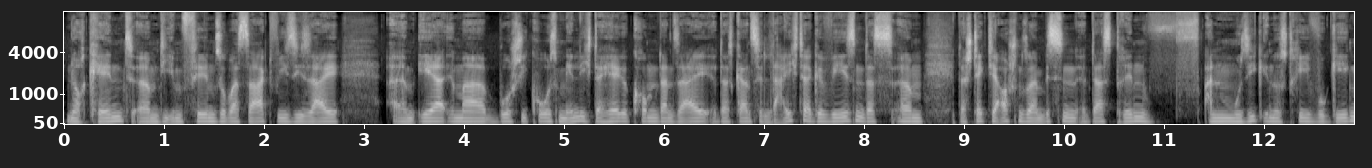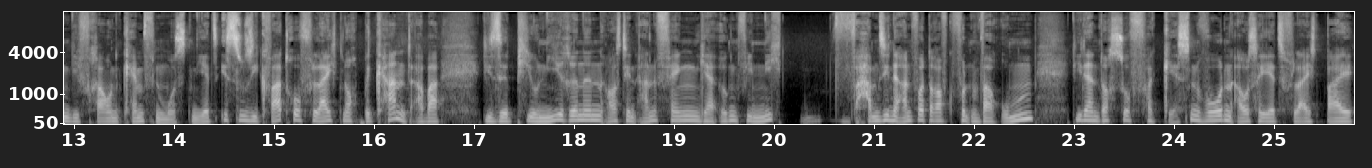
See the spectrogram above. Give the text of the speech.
noch kennt, ähm, die im Film sowas sagt, wie sie sei ähm, eher immer burschikos männlich dahergekommen, dann sei das Ganze leichter gewesen. Das, ähm, da steckt ja auch schon so ein bisschen das drin an Musikindustrie, wogegen die Frauen kämpfen mussten. Jetzt ist Susi Quattro vielleicht noch bekannt, aber diese Pionierinnen aus den Anfängen ja irgendwie nicht. Haben Sie eine Antwort darauf gefunden, warum die dann doch so vergessen wurden, außer jetzt vielleicht bei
